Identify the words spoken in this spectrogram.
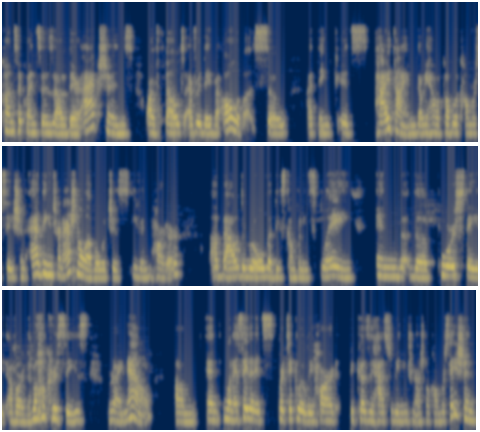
consequences of their actions are felt every day by all of us. So I think it's high time that we have a public conversation at the international level, which is even harder, about the role that these companies play in the, the poor state of our democracies right now. Um, and when I say that it's particularly hard because it has to be an international conversation,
